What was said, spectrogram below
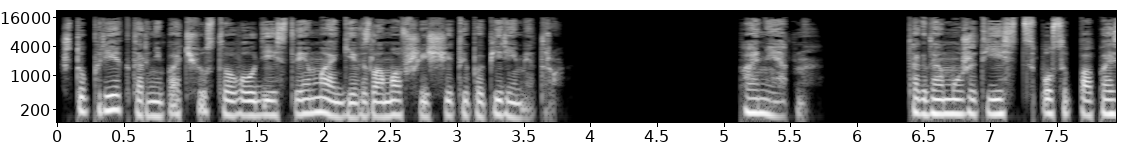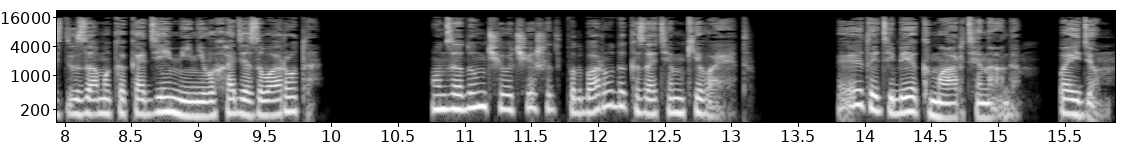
чтоб ректор не почувствовал действия магии, взломавшей щиты по периметру. Понятно. Тогда, может, есть способ попасть в замок Академии, не выходя за ворота? Он задумчиво чешет подбородок, а затем кивает. «Это тебе к Марте надо. Пойдем.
